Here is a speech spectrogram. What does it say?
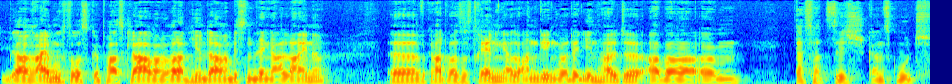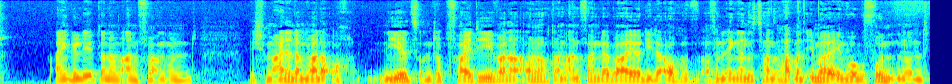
ja, reibungslos gepasst. Klar, man war dann hier und da mal ein bisschen länger alleine, äh, gerade was das Training also anging oder die Inhalte, aber ähm, das hat sich ganz gut eingelebt dann am Anfang und ich meine, dann war da auch Nils und Top Fighty waren dann auch noch am Anfang dabei, die da auch auf einer längeren Distanz, dann hat man immer irgendwo gefunden und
